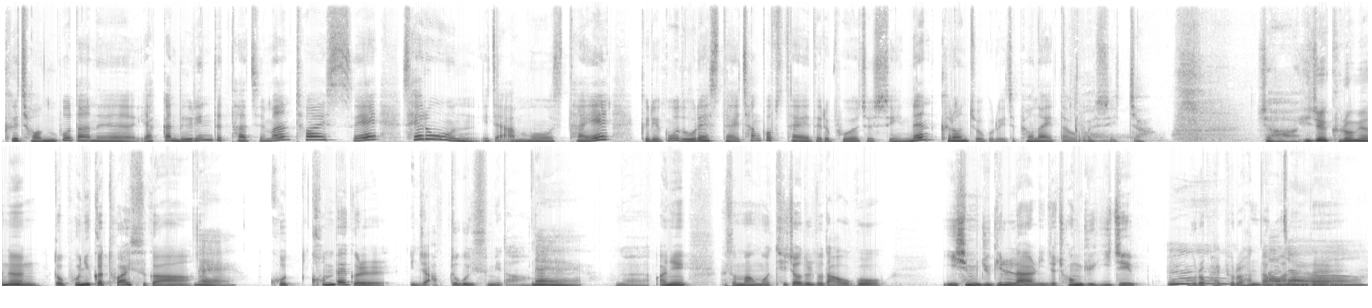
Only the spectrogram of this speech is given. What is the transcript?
그 전보다는 약간 느린 듯하지만 트와이스의 새로운 이제 안무 스타일 그리고 노래 스타일, 창법 스타일들을 보여줄 수 있는 그런 쪽으로 이제 변화했다고 볼 수 있죠. 자, 이제 그러면은 또 보니까 트와이스가 네. 곧 컴백을 이제 앞두고 있습니다. 네. 네. 아니, 그래서 막 뭐 티저들도 나오고 26일 날 이제 정규 2집으로 음, 발표를 한다고 맞아요. 하는데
